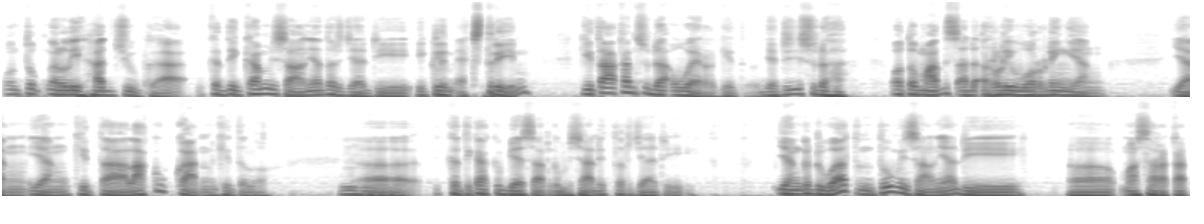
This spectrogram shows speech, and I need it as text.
untuk melihat juga ketika misalnya terjadi iklim ekstrim, kita akan sudah aware gitu. Jadi sudah otomatis ada early warning yang yang yang kita lakukan gitu loh. Mm -hmm. uh, ketika kebiasaan-kebiasaan itu terjadi. Yang kedua tentu misalnya di uh, masyarakat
